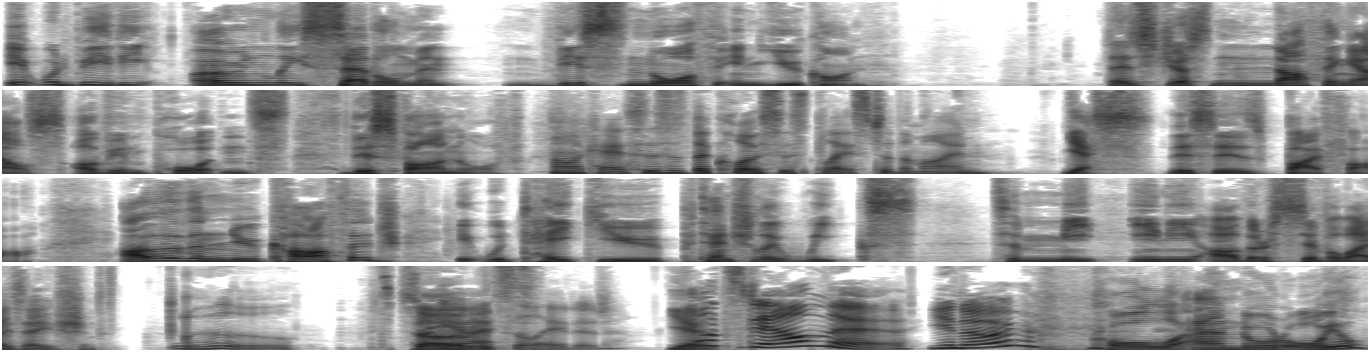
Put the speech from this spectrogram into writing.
It would be the only settlement this north in Yukon. There's just nothing else of importance this far north. Okay, so this is the closest place to the mine. Yes, this is by far. Other than New Carthage, it would take you potentially weeks to meet any other civilization. Ugh. It's pretty So it's- isolated. yeah. What's down there? You know? Coal and or oil?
